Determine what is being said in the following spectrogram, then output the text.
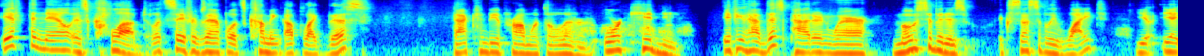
If the nail is clubbed, let's say, for example, it's coming up like this, that can be a problem with the liver or kidney. If you have this pattern where most of it is excessively white, you, yeah,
